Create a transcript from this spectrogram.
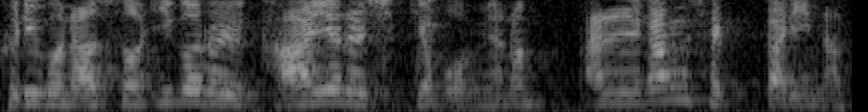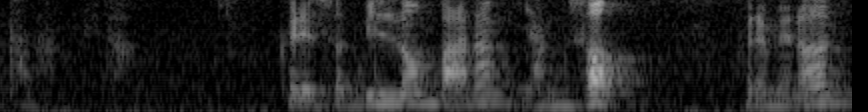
그리고 나서 이거를 가열을 시켜보면 빨강 색깔이 나타납니다. 그래서 밀론 반응 양성. 그러면은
